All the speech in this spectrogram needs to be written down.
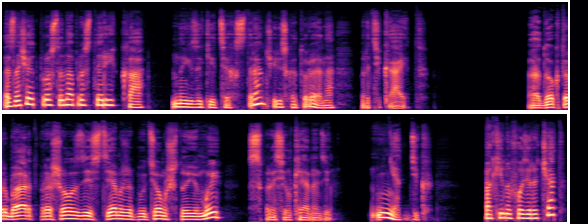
означают просто-напросто «река» на языке тех стран, через которые она протекает. «А доктор Барт прошел здесь тем же путем, что и мы?» — спросил Кеннеди. «Нет, Дик. Покинув озеро Чат,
